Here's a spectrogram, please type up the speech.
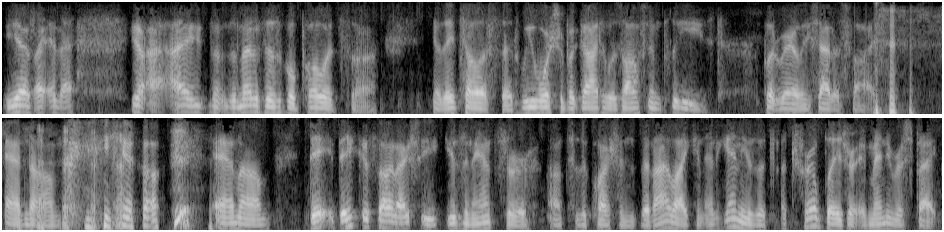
Yes, I, and I, you know, I, I the, the metaphysical poets, uh, you know, they tell us that we worship a God who is often pleased but rarely satisfied, and um, you know, and um, De, De actually gives an answer uh, to the question that I like, and, and again, he's a, a trailblazer in many respects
